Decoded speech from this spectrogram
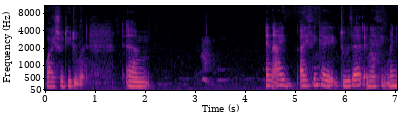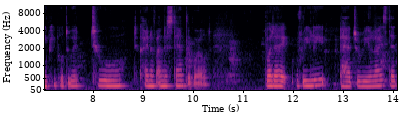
why should you do it? Um, and I I think I do that, and I think many people do it to to kind of understand the world. But I really had to realize that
